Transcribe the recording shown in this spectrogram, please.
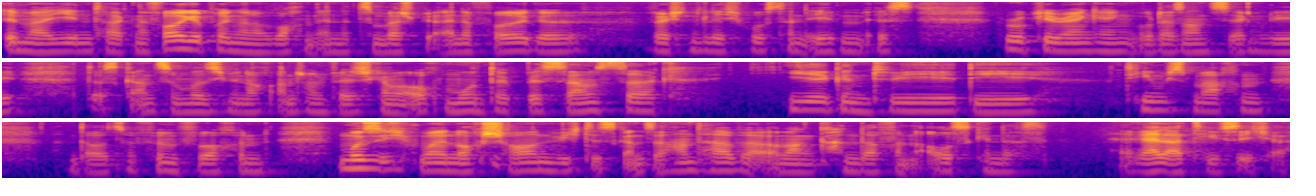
immer jeden Tag eine Folge bringe und am Wochenende zum Beispiel eine Folge wöchentlich, wo es dann eben ist, Rookie-Ranking oder sonst irgendwie. Das Ganze muss ich mir noch anschauen. Vielleicht kann man auch Montag bis Samstag irgendwie die Teams machen. Dann dauert es nur fünf Wochen. Muss ich mal noch schauen, wie ich das Ganze handhabe, aber man kann davon ausgehen, dass relativ sicher.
